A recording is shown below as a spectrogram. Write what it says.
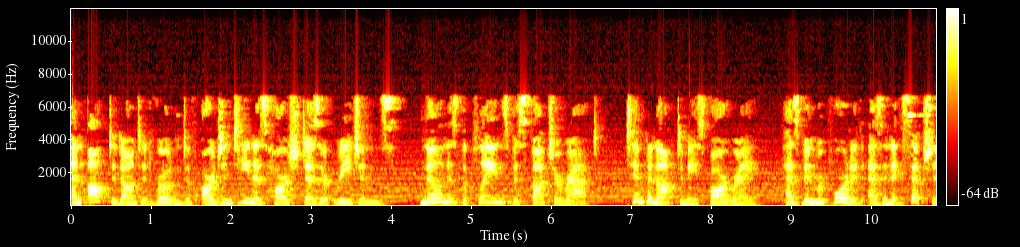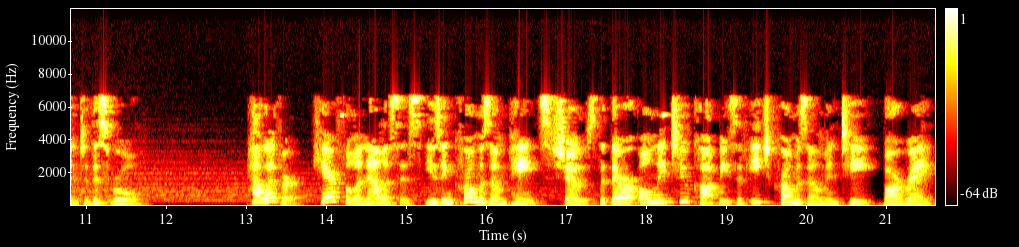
An octodontid rodent of Argentina's harsh desert regions, known as the plains viscacha rat, Tympanoctomys barrae, has been reported as an exception to this rule. However, careful analysis using chromosome paints shows that there are only two copies of each chromosome in T. barrae,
